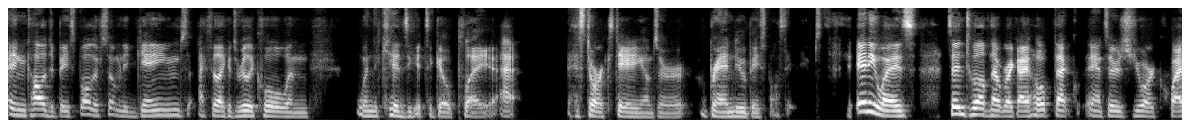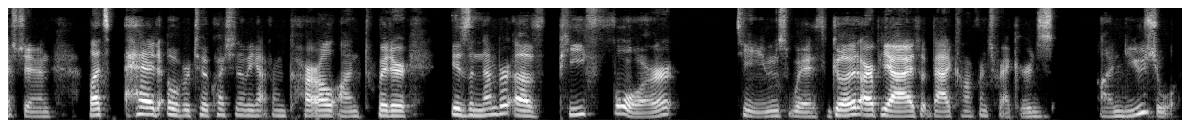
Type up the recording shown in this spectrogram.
in college baseball, there's so many games. I feel like it's really cool when when the kids get to go play at historic stadiums or brand new baseball stadiums. Anyways, Ten12 Network, I hope that answers your question. Let's head over to a question that we got from Carl on Twitter. Is the number of P4 teams with good RPIs but bad conference records unusual?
